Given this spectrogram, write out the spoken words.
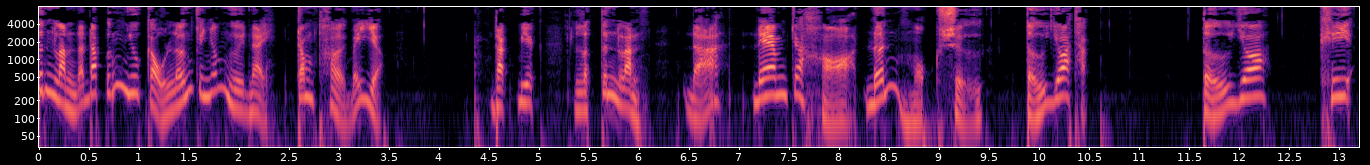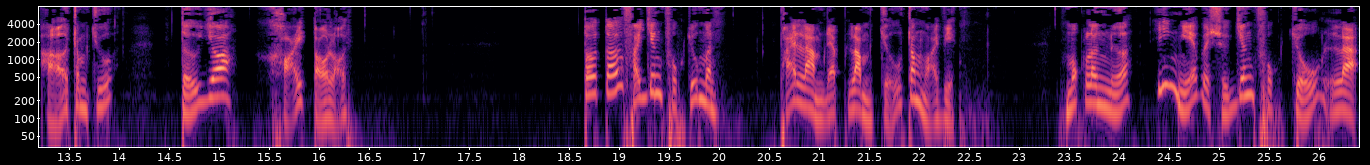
Tinh lành đã đáp ứng nhu cầu lớn cho nhóm người này trong thời bấy giờ. Đặc biệt là tinh lành đã đem cho họ đến một sự tự do thật. Tự do khi ở trong Chúa, tự do khỏi tội lỗi. Tôi tớ phải dân phục chủ mình, phải làm đẹp lòng chủ trong mọi việc. Một lần nữa, ý nghĩa về sự dân phục chủ là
